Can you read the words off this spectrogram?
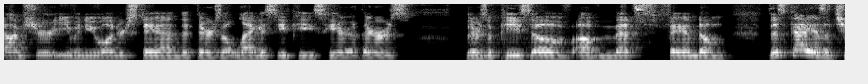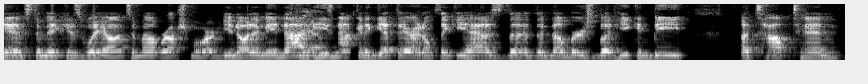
I'm sure even you understand that there's a legacy piece here. There's there's a piece of of Mets fandom. This guy has a chance to make his way onto Mount Rushmore. You know what I mean? Not yeah. he's not going to get there. I don't think he has the the numbers, but he can be a top 10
